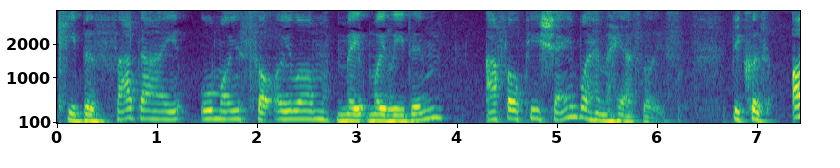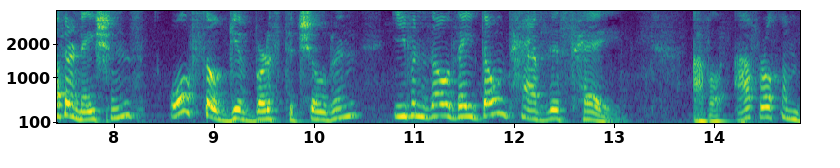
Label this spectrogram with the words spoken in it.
Ki bevadai afal pi shein bohem. Because other nations also give birth to children even though they don't have this hay. Aval Avraham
